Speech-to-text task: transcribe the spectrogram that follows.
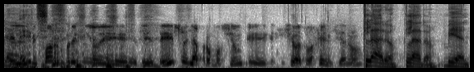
que el, mejor premio de, de- de eso es la promoción que, que se lleva tu agencia, ¿no? Claro, claro, bien.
